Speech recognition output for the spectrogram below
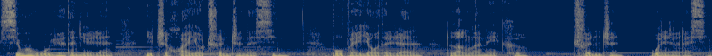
希望五月的女人一直怀有纯真的心，不被有的人冷了那颗纯真温热的心。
